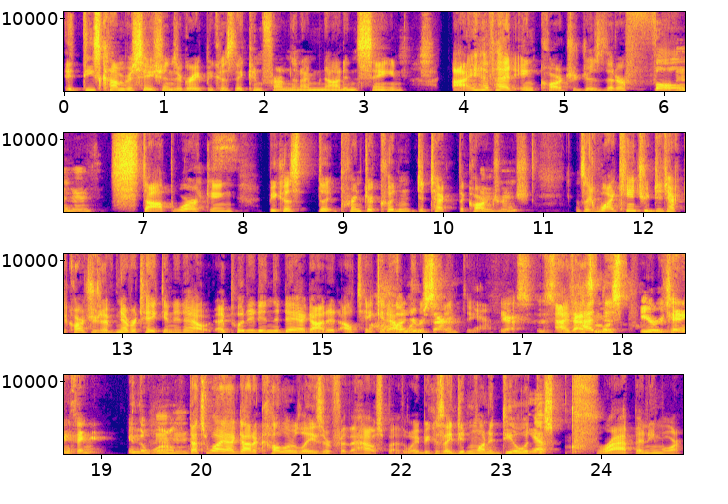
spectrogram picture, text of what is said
it, these conversations are great because they confirm that I'm not insane. I have had ink cartridges that are full Mhm. stop working because the printer couldn't detect the cartridge. It's like, why can't you detect the cartridge? I've never taken it out. I put it in the day I got it. I'll take it out when it's 100%. empty. Yeah. Yes, I've that's had the most this- irritating thing in the world. Mhm. That's why I got a color laser for the house, by the way, because I didn't want to deal with Yep. this crap anymore.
